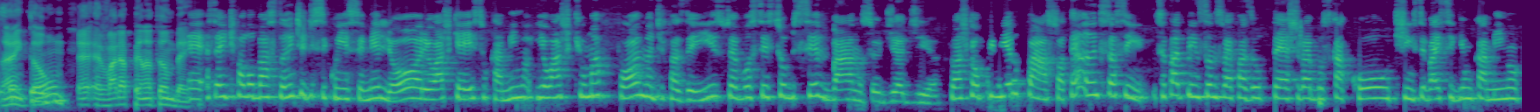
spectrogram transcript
Né? Então, é- é, vale a pena também. É, a gente falou bastante de se conhecer melhor, eu acho que é esse o caminho, e eu acho que uma forma de fazer isso é você se observar no seu dia a dia. Eu acho que é o primeiro passo. Até antes, assim, você tá pensando se vai fazer o teste, vai buscar coaching, se vai seguir um caminho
